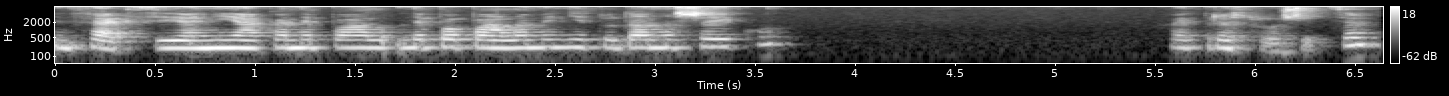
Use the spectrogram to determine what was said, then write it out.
інфекція ніяка не, пал, не попала мені туди на шийку. Хай присушиться.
